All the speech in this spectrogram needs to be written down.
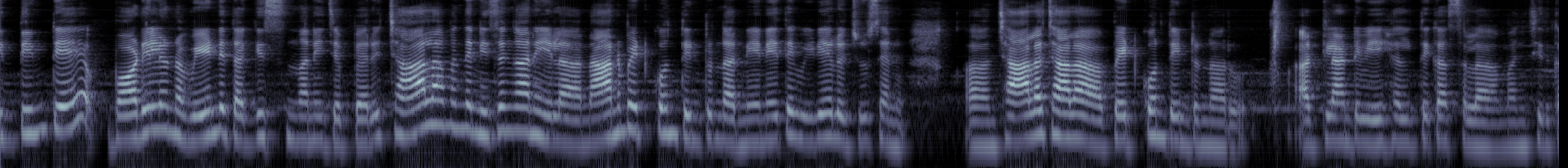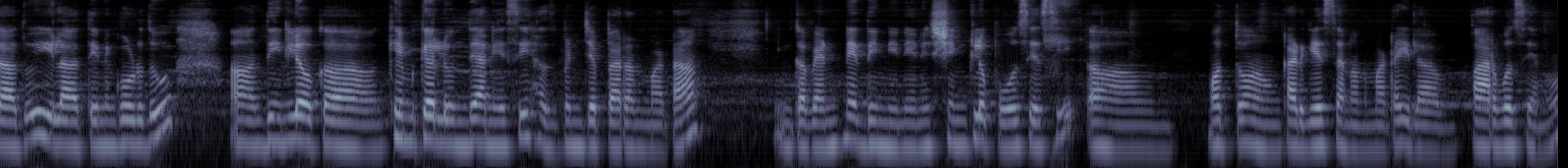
ఇది తింటే బాడీలో ఉన్న వేడిని తగ్గిస్తుందని చెప్పారు. చాలామంది నిజంగానే ఇలా నానబెట్టుకొని తింటున్నారు. నేనైతే వీడియోలో చూశాను. చాలా చాలా పెట్టుకొని తింటున్నారు. అట్లాంటివి హెల్త్కి అసలు మంచిది కాదు. ఇలా తినకూడదు. దీనిలో ఒక కెమికల్ ఉంది అనేసి హస్బెండ్ చెప్పారనమాట ఇంకా వెంటనే దీన్ని నేను షింక్లో పోసేసి మొత్తం కడిగేసాను అనమాట ఇలా పారబోసాను.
